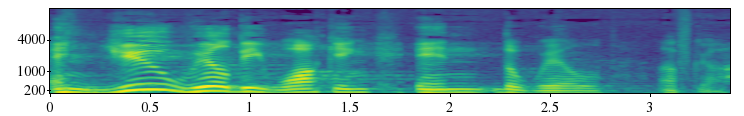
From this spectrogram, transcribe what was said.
and you will be walking in the will of God.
